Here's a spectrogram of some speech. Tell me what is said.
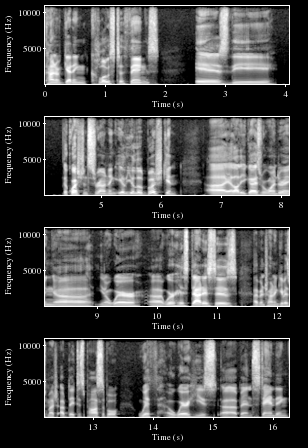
kind of getting close to things, is the the question surrounding Ilya Lyubushkin. Uh, a lot of you guys were wondering, uh, you know, where uh, where his status is. I've been trying to give as much updates as possible with uh, where he's uh, been standing,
